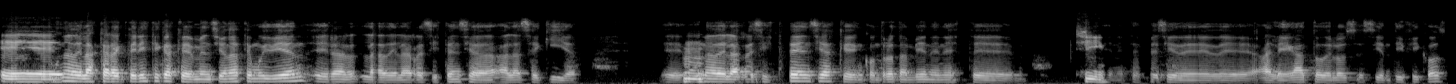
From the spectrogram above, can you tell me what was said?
Eh, Una de las características que mencionaste muy bien era la de la resistencia a la sequía. Eh, mm. Una de las resistencias que encontró también en este en esta especie de, alegato de los científicos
